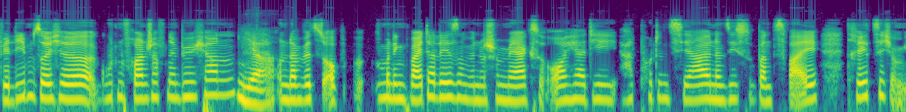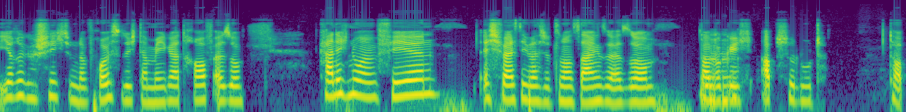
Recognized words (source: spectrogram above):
wir lieben solche guten Freundschaften in Büchern Ja. und dann willst du auch unbedingt weiterlesen, wenn du schon merkst, „Oh ja, die hat Potenzial“ und dann siehst du, Band 2 dreht sich um ihre Geschichte und dann freust du dich da mega drauf. Also, kann ich nur empfehlen. Ich weiß nicht, was ich jetzt noch sagen soll. Also, war Mhm. wirklich absolut top.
